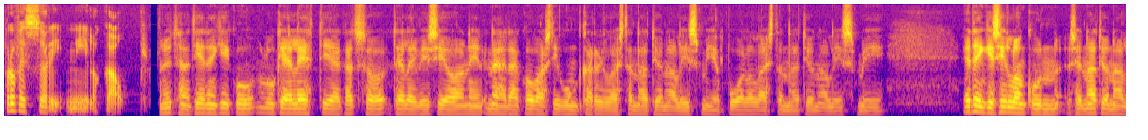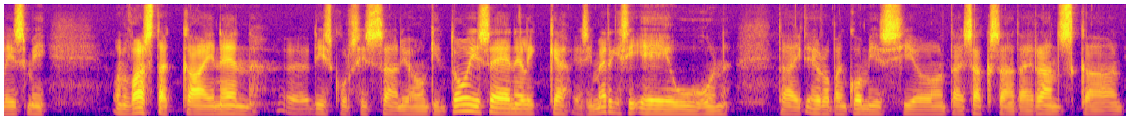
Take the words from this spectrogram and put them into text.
Professori Niilo Kauppi. Nythän tietenkin kun lukee lehtiä ja katsoo televisioon, niin nähdään kovasti unkarilaista nationalismia, puolalaista nationalismia. Etenkin silloin, kun se nationalismi on vastakkainen diskurssissaan johonkin toiseen, eli esimerkiksi EU-hun tai Euroopan komissioon tai Saksaan tai Ranskaan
